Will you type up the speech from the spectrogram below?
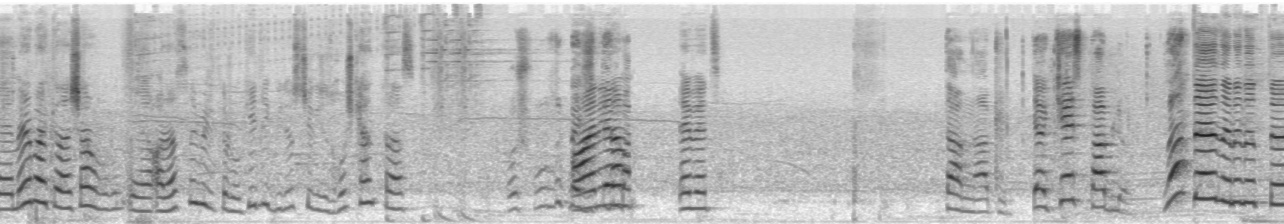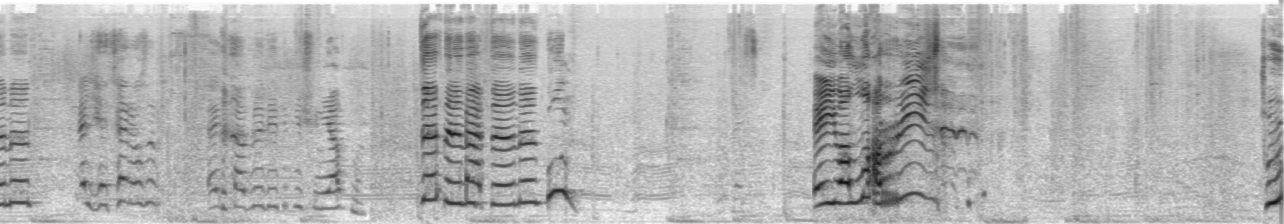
E, merhaba arkadaşlar bugün e, Aras'la birlikte Rocket League videosu çekeceğiz. Hoş geldin Aras. Hoş bulduk da Aniden evet. Tamam ne yapayım? Ya kes Pablo. Lan el yeter oğlum. El Pablo dedi ki şunu yapma. Bul. Eyvallah şu.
